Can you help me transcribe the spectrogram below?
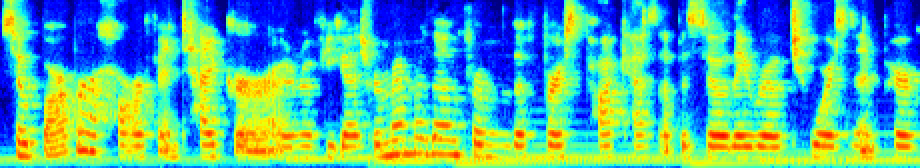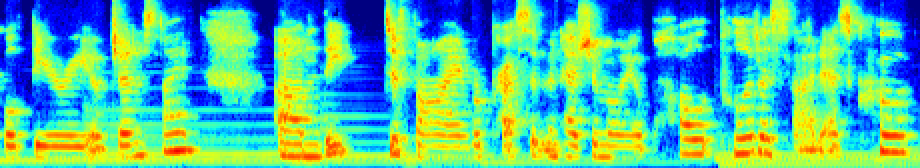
So Barbara Harff and Ted Gurr, I don't know if you guys remember them from the first podcast episode, they wrote Towards an Empirical Theory of Genocide. Um, they define repressive and hegemonial politicide as, quote,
